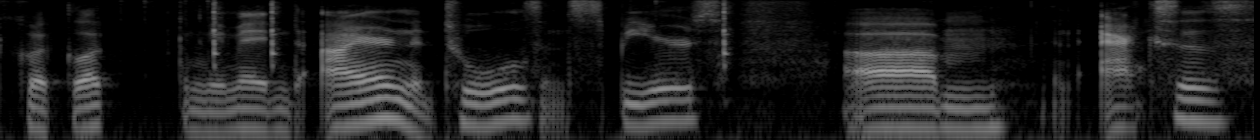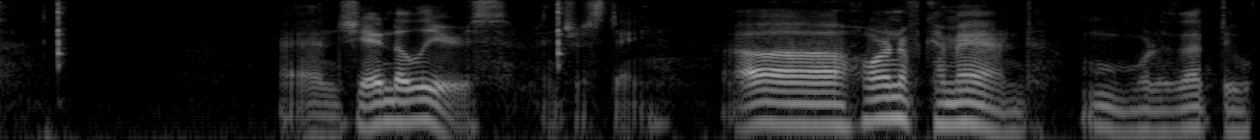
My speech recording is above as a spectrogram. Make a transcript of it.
a quick look. It Can be made into iron and tools and spears, um, and axes and chandeliers. Interesting. Uh, horn of command. Ooh, what does that do?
